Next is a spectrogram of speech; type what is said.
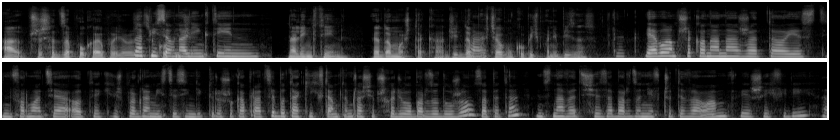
A przyszedł, zapukał i powiedział, że Napisał na. LinkedIn. Na LinkedIn. Wiadomość taka. Dzień dobry, Tak. chciałbym kupić pani biznes. Tak. Ja byłam przekonana, że to jest informacja od jakiegoś programisty z Indii, który szuka pracy, bo takich w tamtym czasie przychodziło bardzo dużo zapytań, więc nawet się za bardzo nie wczytywałam w pierwszej chwili, e,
